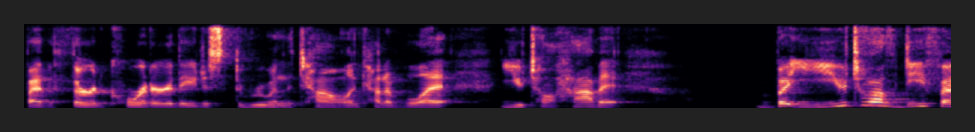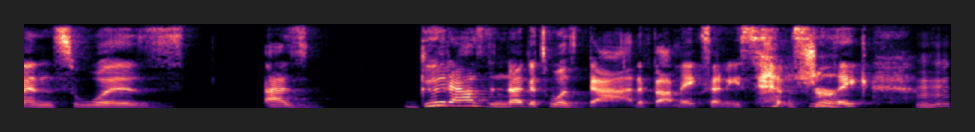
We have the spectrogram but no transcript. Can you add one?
by the third quarter, they just threw in the towel and kind of let Utah have it. But Utah's defense was as good as the Nuggets was bad, if that makes any sense. Sure. like mm-hmm.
